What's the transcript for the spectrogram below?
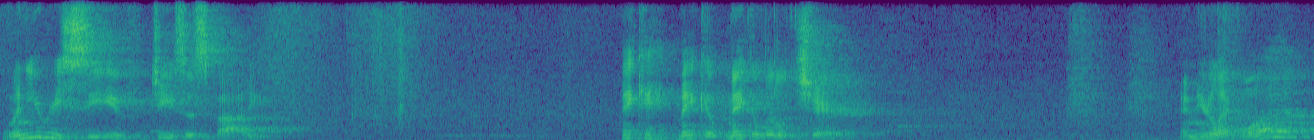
When you receive Jesus' body, make a, make a, make a little chair. And you're like, what?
